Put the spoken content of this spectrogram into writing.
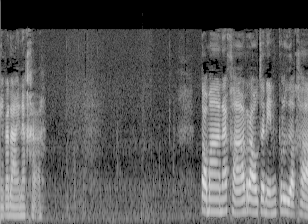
เงี้ยก็ได้นะคะ ต่อมานะคะเราจะเน้นเกลือค่ะ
